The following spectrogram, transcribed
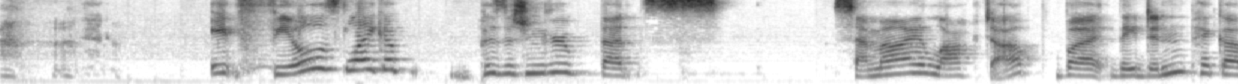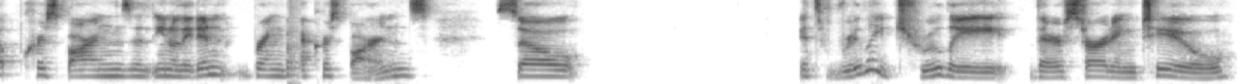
it feels like a position group that's semi locked up, but they didn't pick up Krys Barnes. You know, they didn't bring back Krys Barnes. So it's really truly they're starting two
